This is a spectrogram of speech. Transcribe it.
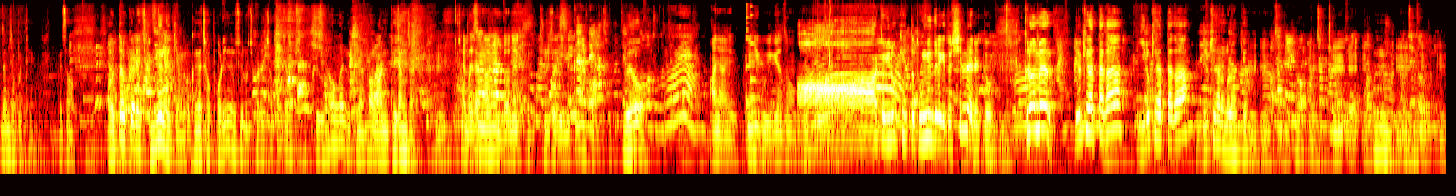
난잘 못해. 그래서 얼떨결에 잡는 느낌으로 그냥 저 버리는 수로 저를 첫 번째로 합시다. 그리고 형은 그냥 형 완전 대장전. 내 생각엔 너네 둘, 둘이서 이미 끝날 것 같아. 왜요? 아니 아니. 이기고 이겨서. 아또 이렇게 또 동료들에게 또 신뢰를 또. 그러면 이렇게 갔다가 이렇게 갔다가 이렇게 가는 걸로 할게요. 응, 어차피 이거 어차피 응, 응, 응. 음. 어쨌든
